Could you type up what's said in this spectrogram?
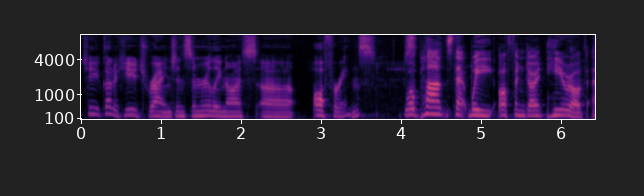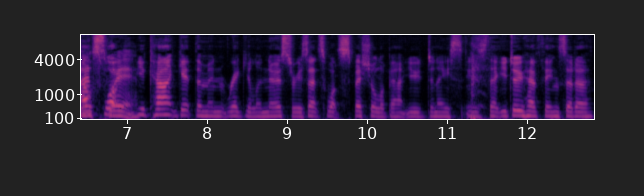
Gee, you've got a huge range and some really nice uh, offerings. Well, plants that we often don't hear of That's elsewhere. what you can't get them in regular nurseries. That's what's special about you, Denise, is that you do have things that are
